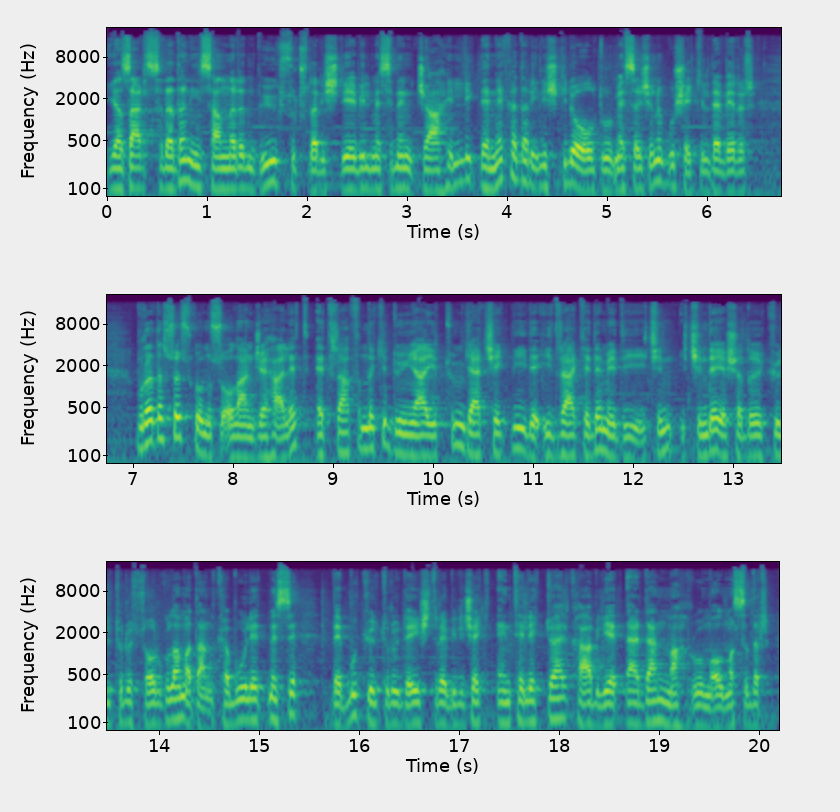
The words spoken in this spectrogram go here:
Yazar sıradan insanların büyük suçlar işleyebilmesinin cahillikle ne kadar ilişkili olduğu mesajını bu şekilde verir. Burada söz konusu olan cehalet, etrafındaki dünyayı tüm gerçekliğiyle idrak edemediği için içinde yaşadığı kültürü sorgulamadan kabul etmesi ve bu kültürü değiştirebilecek entelektüel kabiliyetlerden mahrum olmasıdır.''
